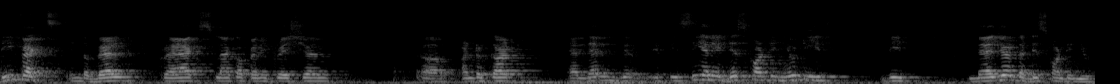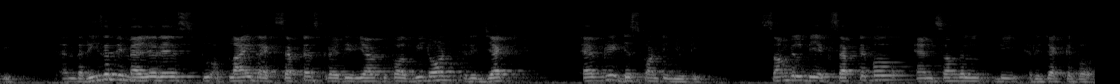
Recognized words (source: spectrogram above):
defects in the weld, cracks, lack of penetration, uh, undercut, and then if we see any discontinuities, we measure the discontinuity. And the reason we measure is to apply the acceptance criteria because we don't reject every discontinuity. Some will be acceptable and some will be rejectable.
